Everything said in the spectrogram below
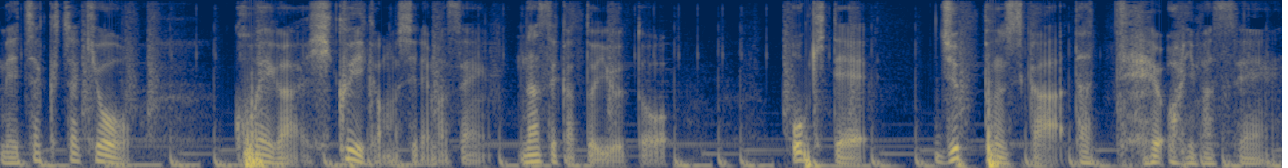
めちゃくちゃ今日声が低いかもしれません。なぜかというと起きて10分しか経っておりません。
